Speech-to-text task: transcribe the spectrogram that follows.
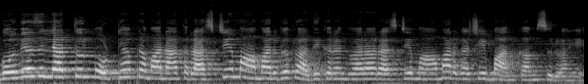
गोंदिया जिल्ह्यातून मोठ्या प्रमाणात राष्ट्रीय महामार्ग प्राधिकरणद्वारा राष्ट्रीय महामार्गाचे बांधकाम सुरू आहे.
